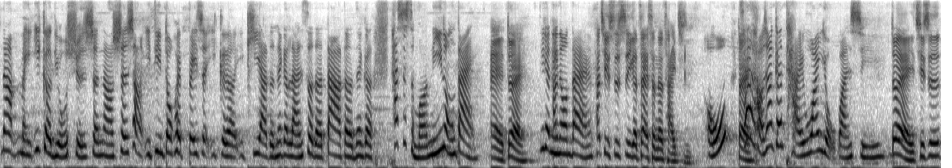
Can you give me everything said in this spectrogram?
那每一个留学生啊，身上一定都会背着一个 IKEA 的那个蓝色的大的那个，它是什么尼龙袋？哎，对，一个尼龙袋，它其实是一个再生的材质哦，它好像跟台湾有关系。对，其实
